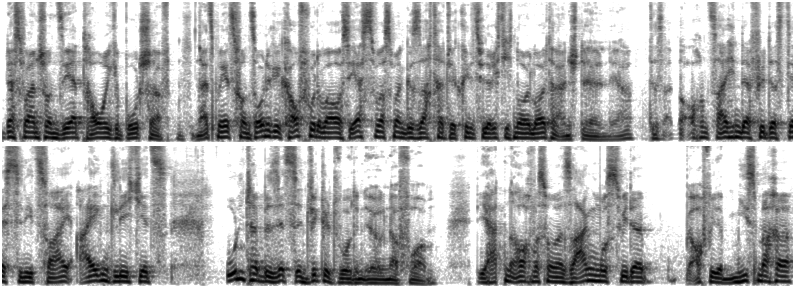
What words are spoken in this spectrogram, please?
Und das waren schon sehr traurige Botschaften. Als man jetzt von Sony gekauft wurde, war auch das Erste, was man gesagt hat, wir können jetzt wieder richtig neue Leute einstellen. Ja, Das ist also auch ein Zeichen dafür, dass Destiny 2 eigentlich jetzt unterbesetzt entwickelt wurde in irgendeiner Form. Die hatten auch, was man mal sagen muss, wieder auch wieder Miesmacher,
